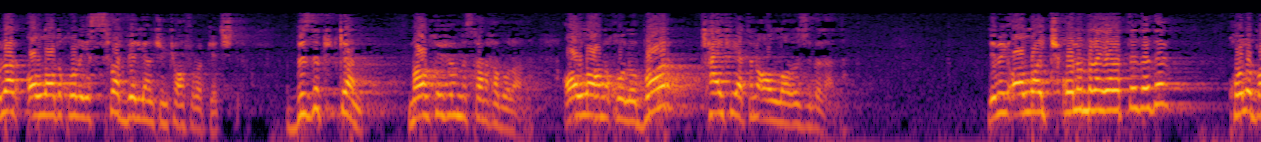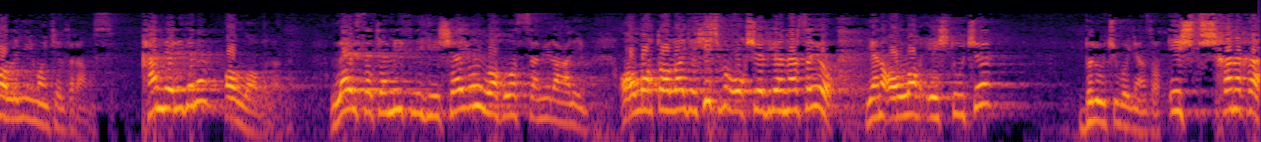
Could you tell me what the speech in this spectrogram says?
Ular Allohning qo'liga sifat bergan uchun kofir bo'lib ketishdi. Bizni tutgan mavqifimiz qanaqa bo'ladi? Allohning qo'li bor, kayfiyatini Alloh o'zi biladi. Demak, Alloh ikki qo'lim bilan yaratdi dedi, qo'li borligiga iymon keltiramiz. Qandayligini Alloh biladi. Laysa kamislihi shay'un va huwas samiul alim. Alloh taolaga hech bir o'xshaydigan narsa yo'q. Ya'ni Alloh eshituvchi, biluvchi bo'lgan zot. Eshitish qanaqa,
